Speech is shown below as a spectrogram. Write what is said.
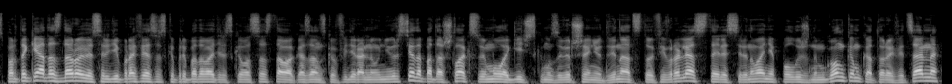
Спартакиада здоровья среди профессорско-преподавательского состава Казанского федерального университета подошла к своему логическому завершению. 12 февраля состоялись соревнования по лыжным гонкам, которые официально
